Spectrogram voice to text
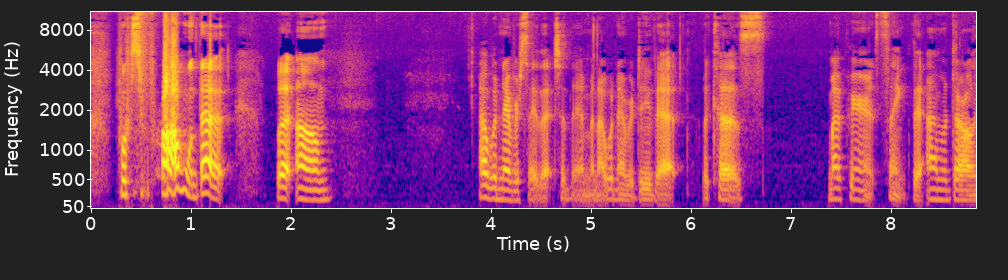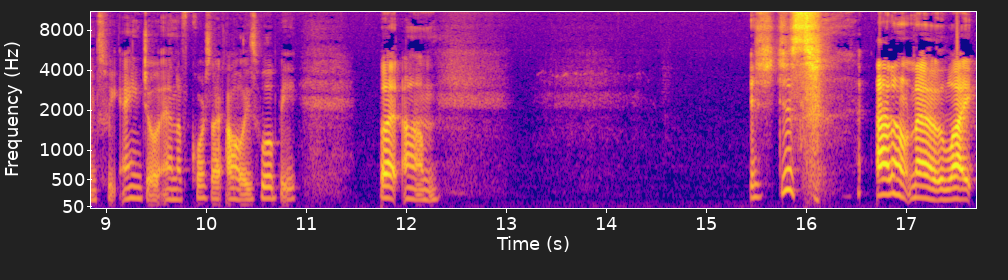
what's the problem with that?" But um, I would never say that to them, and I would never do that because my parents think that I'm a darling, sweet angel, and of course I always will be. But um, it's just I don't know. Like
